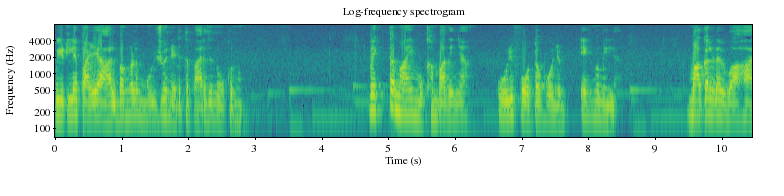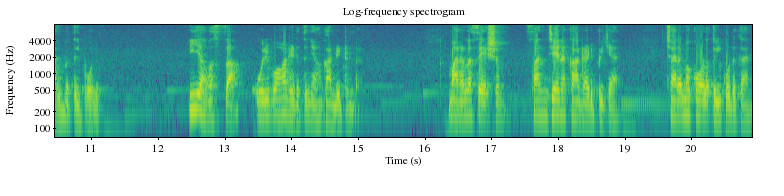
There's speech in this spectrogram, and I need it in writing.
വീട്ടിലെ പഴയ ആൽബങ്ങൾ മുഴുവൻ എടുത്ത് പരതി നോക്കുന്നു. വ്യക്തമായി മുഖം പതിഞ്ഞ ഒരു ഫോട്ടോ പോലും എങ്ങുമില്ല. മകളുടെ വിവാഹ ആൽബത്തിൽ പോലും. ഈ അവസ്ഥ ഒരുപാടെടുത്ത് ഞാൻ കണ്ടിട്ടുണ്ട്. മരണശേഷം സഞ്ചയന കാർഡ് അടുപ്പിക്കാൻ ചരമക്കോളത്തിൽ കൊടുക്കാൻ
